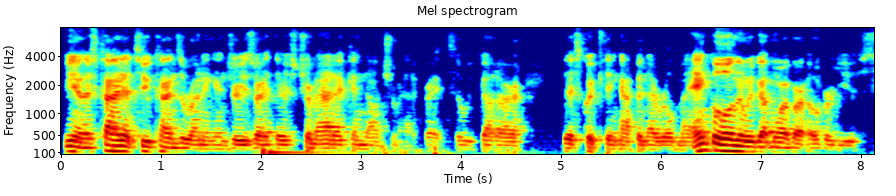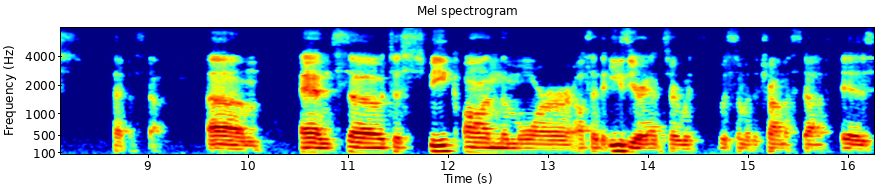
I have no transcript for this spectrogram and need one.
you know, there's kind of two kinds of running injuries, right? There's traumatic and non-traumatic, right? So we've got our this quick thing happened, I rolled my ankle, and then we've got more of our overuse type of stuff. Um, and so to speak on the more, I'll say the easier answer with with some of the trauma stuff is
